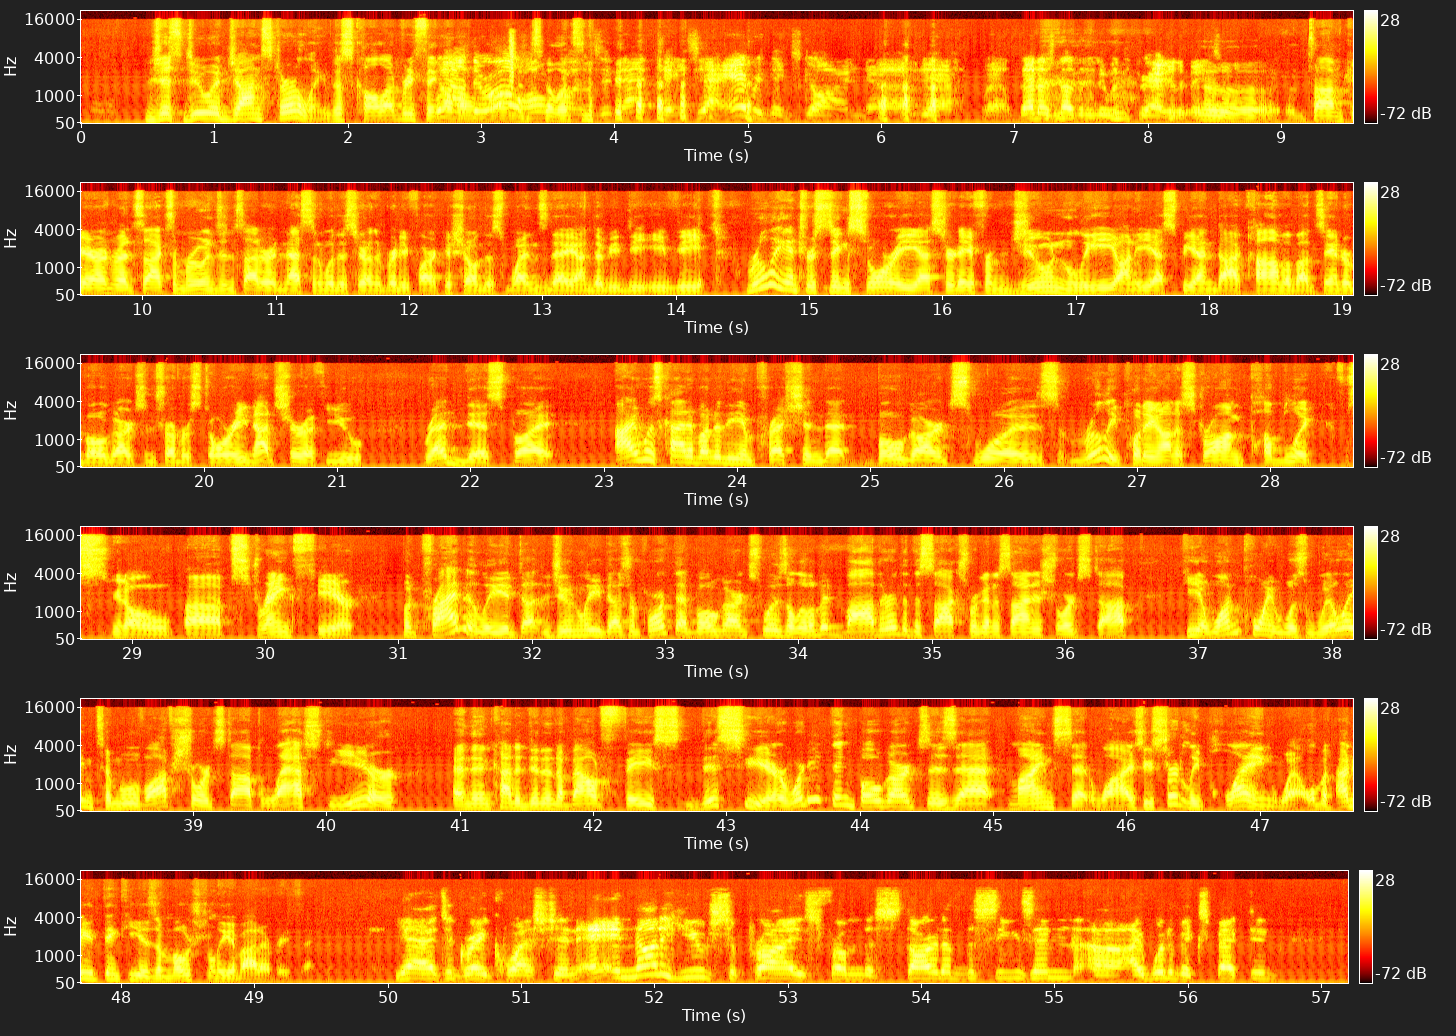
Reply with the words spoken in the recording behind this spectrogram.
Just do a John Sterling. Just call everything well, a home they're all until home it's in that case. Yeah, everything's gone. Uh, yeah, well, that has nothing to do with the drag of the. Uh, Tom Caron, Red Sox and Bruins insider at NESN with us here on the Brady Farkas Show on this Wednesday on WDEV. Really interesting story yesterday from Joon Lee on ESPN.com about Xander Bogaerts and Trevor Story. Not sure if you read this, but I was kind of under the impression that Bogaerts was really putting on a strong public, you know, uh, strength here but privately, it does, Joon Lee does report that Bogaerts was a little bit bothered that the Sox were going to sign a shortstop. He at one point was willing to move off shortstop last year and then kind of did an about face this year. Where do you think Bogaerts is at mindset wise? He's certainly playing well, but how do you think he is emotionally about everything? Yeah, it's a great question, and not a huge surprise from the start of the season. Uh, I would have expected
